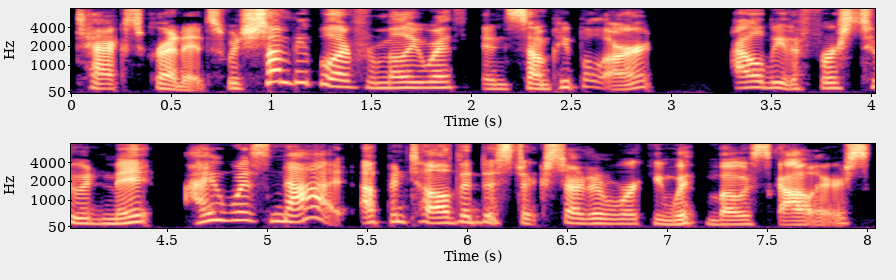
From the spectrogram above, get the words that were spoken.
tax credits, which some people are familiar with and some people aren't. I will be the first to admit I was not up until the district started working with Mo Scholars.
